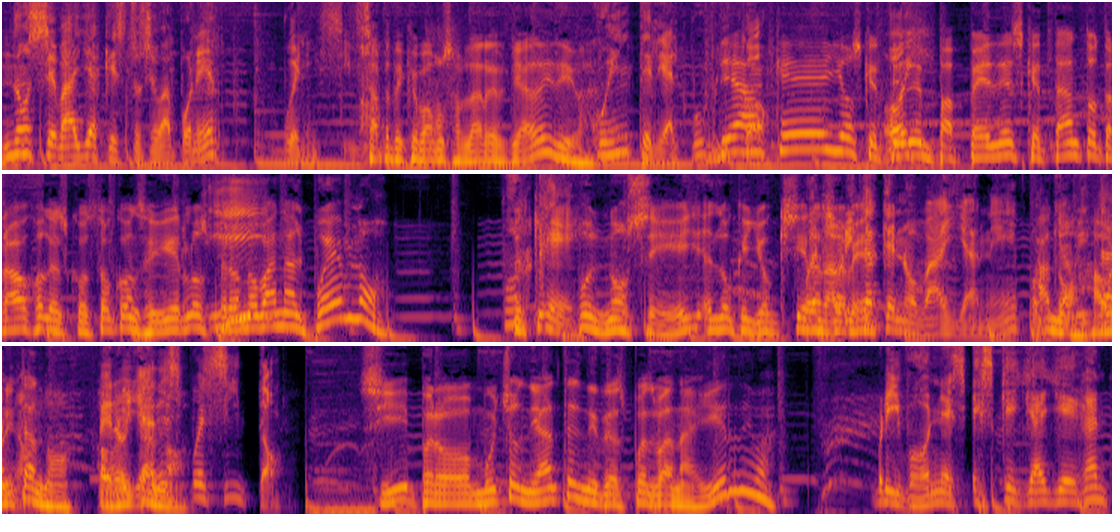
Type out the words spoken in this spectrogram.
No se vaya que esto se va a poner buenísimo. ¿Sabe de qué vamos a hablar el día de hoy, Diva? Cuéntele al público. De aquellos que tienen papeles que tanto trabajo les costó conseguirlos, pero ¿Y? no van al pueblo. ¿Por qué? Pues no sé, es lo que yo quisiera Bueno, saber. ahorita que no vayan, ¿eh? Porque Ah, no, ahorita no, Pero ahorita ya no. despuesito. Sí, pero muchos ni antes ni después van a ir, Diva. Bribones, es que ya llegan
